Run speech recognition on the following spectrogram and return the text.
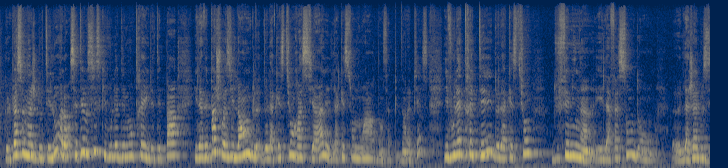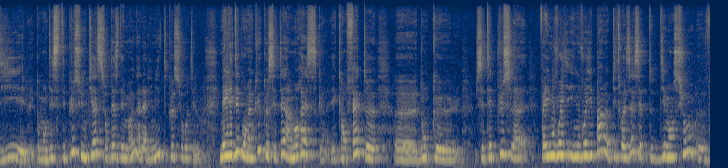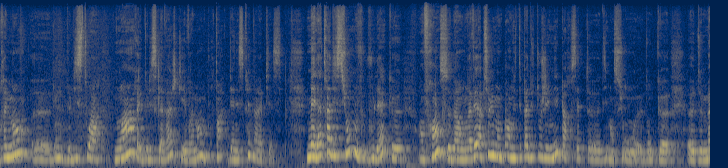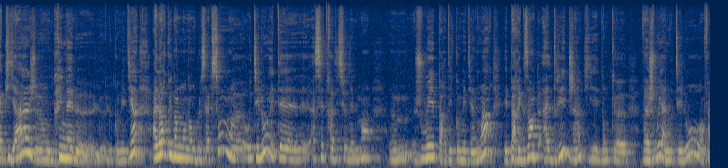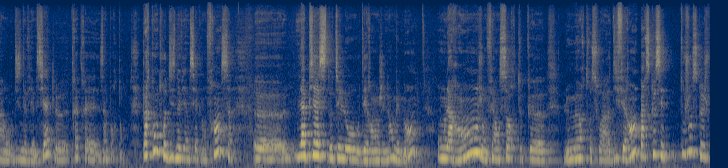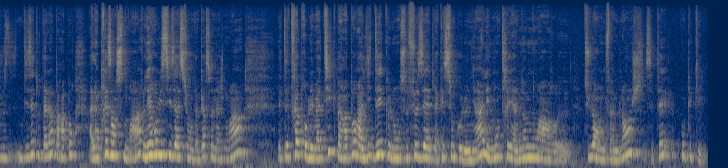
que le personnage d'Othello, alors c'était aussi ce qu'il voulait démontrer, il n'avait pas, pas choisi l'angle de la question raciale et de la question noire dans, dans la pièce, il voulait traiter de la question du féminin et la façon dont euh, la jalousie, et comment c'était plus une pièce sur Desdemone à la limite que sur Othello. Mais il était convaincu que c'était un moresque et qu'en fait, euh, euh, donc c'était plus la. Enfin, il ne voyait, il ne voyait pas Pitoiset cette dimension vraiment donc de l'histoire noire et de l'esclavage qui est vraiment pourtant bien inscrite dans la pièce. Mais la tradition voulait que en France, ben, on n'avait absolument pas, on n'était pas du tout gêné par cette euh, dimension euh, donc euh, de maquillage. On grimait le, comédien, alors que dans le monde anglo-saxon, Othello était assez traditionnellement joué par des comédiens noirs. Et par exemple, Aldridge, hein, qui est donc va jouer un Othello, enfin au 19e siècle, très très important. Par contre, au 19e siècle en France, la pièce d'Othello dérange énormément on l'arrange, on fait en sorte que le meurtre soit différent, parce que c'est toujours ce que je vous disais tout à l'heure par rapport à la présence noire, l'héroïcisation d'un personnage noir était très problématique par rapport à l'idée que l'on se faisait de la question coloniale et montrer un homme noir euh, tuant une femme blanche, c'était compliqué.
